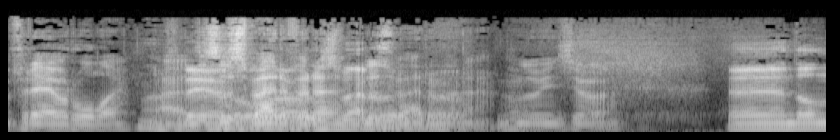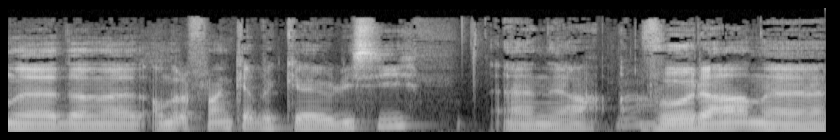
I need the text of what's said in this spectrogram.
vrije rollen. Ja, dus de zwerver. De zwerver, de zwerver, Sowieso. En dan, uh, dan uh, de andere flank heb ik uh, Ulissi. En ja, ah. vooraan uh,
